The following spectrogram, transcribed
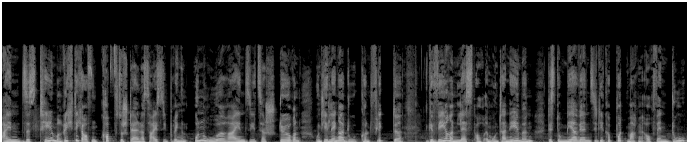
ein System richtig auf den Kopf zu stellen, das heißt, sie bringen Unruhe rein, sie zerstören und je länger du Konflikte gewähren lässt, auch im Unternehmen, desto mehr werden sie dir kaputt machen. Auch wenn du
